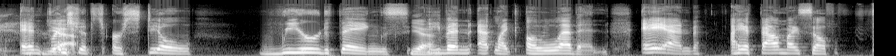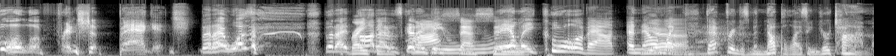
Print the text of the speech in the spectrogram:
and Yeah. friendships are still weird things, Yeah. even at like eleven, and I have found myself full of friendship baggage that I wasn't. That I Right, thought I was going to be really cool about, and now I'm like, that friend is monopolizing your time.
